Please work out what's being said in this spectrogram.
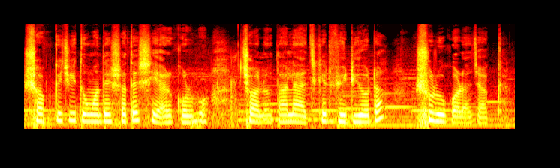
সব কিছুই তোমাদের সাথে শেয়ার করব। চলো তাহলে আজকের ভিডিওটা শুরু করা যাক।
